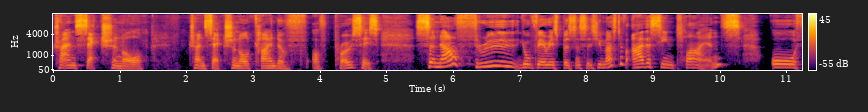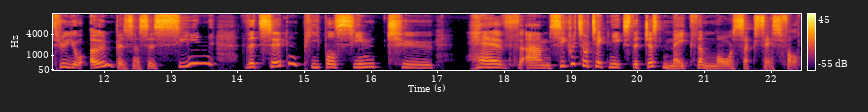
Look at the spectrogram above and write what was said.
transactional, transactional kind of, of process. So now through your various businesses, you must have either seen clients or through your own businesses seen that certain people seem to have um, secrets or techniques that just make them more successful.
